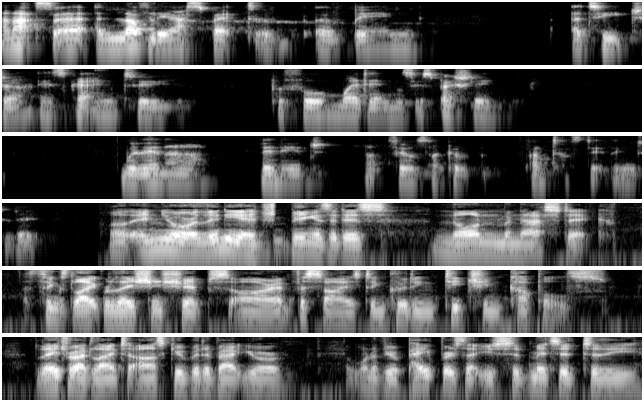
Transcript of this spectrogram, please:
And that's a, a lovely aspect of, of being a teacher is getting to perform weddings, especially within our lineage that feels like a fantastic thing to do. Well, in your lineage, being as it is non monastic, things like relationships are emphasized, including teaching couples. Later, I'd like to ask you a bit about your one of your papers that you submitted to the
